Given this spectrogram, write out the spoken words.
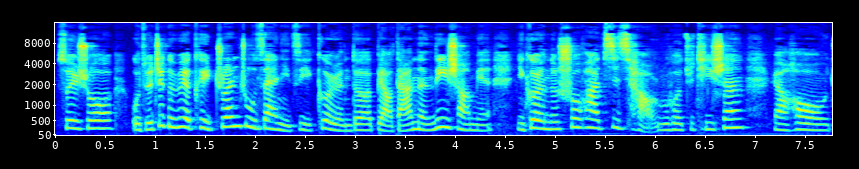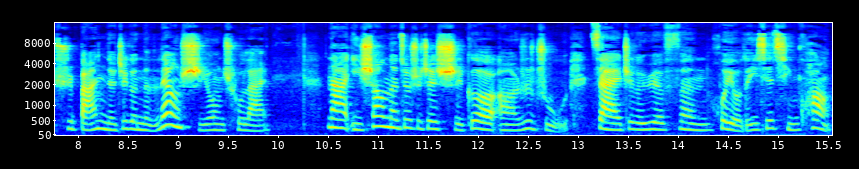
所以说，我觉得这个月可以专注在你自己个人的表达能力上面，你个人的说话技巧如何去提升，然后去把你的这个能量使用出来。那以上呢，就是这十个啊日主在这个月份会有的一些情况。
